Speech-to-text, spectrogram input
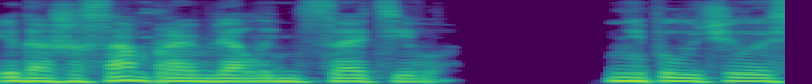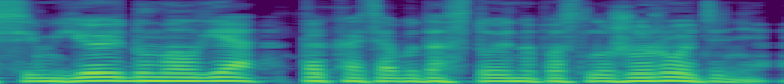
и даже сам проявлял инициативу. Не получилось с семьей, думал я, так хотя бы достойно послужу родине.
